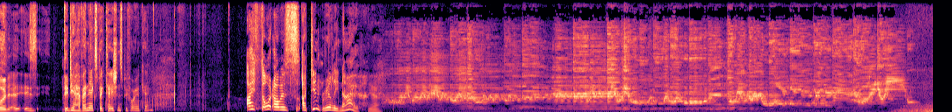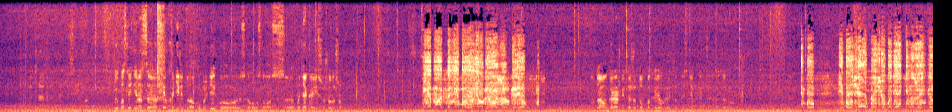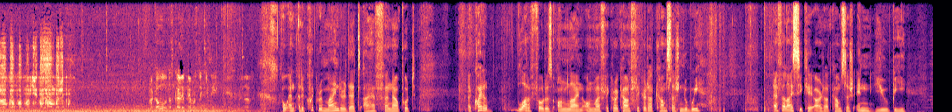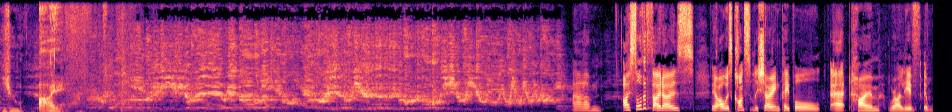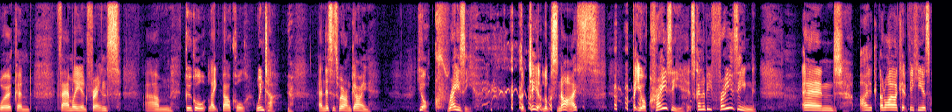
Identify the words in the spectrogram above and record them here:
uh, is Did you have any expectations before you came? I thought I was, I didn't really know. Yeah. Вы последний раз э, с кем ходили туда, в Бубльдейку, с Голоусного, с э, Бодякой и Шушонышем? Нет, Макса не было, у него гараж же сгорел. Ну да, он гараж, где даже дом подгорел, говорит, на рассказывал. Не был. И получается еще Бодякин и Женька Жуков, вот мы вчетвером были. А кого вы таскали прямо с такими? Oh, and, and a quick reminder that I have uh, now put uh, quite a lot of photos online on my Flickr account, flickr.com slash nubui, F-L-I-C-K-R dot com slash N-U-B-U-I. Um, I saw the photos. You know, I was constantly showing people at home where I live, at work, and family and friends. Um, Google Lake Baikal winter, Yeah. and this is where I'm going. You're crazy, but gee, it looks nice. But you're crazy. It's going to be freezing. And I, and all I kept thinking is,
